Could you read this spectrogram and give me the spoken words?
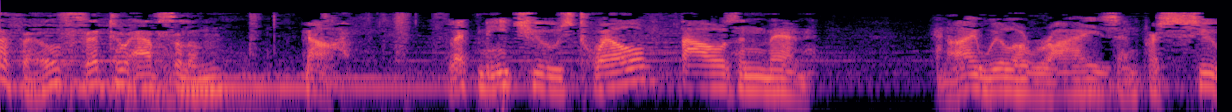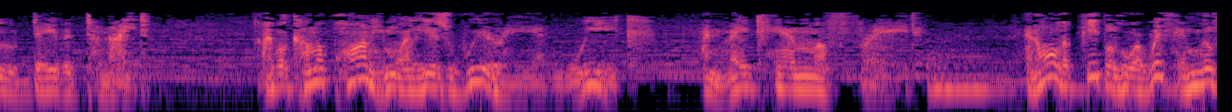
Ahithophel said to Absalom, Now, let me choose twelve thousand men, and I will arise and pursue David tonight. I will come upon him while he is weary and weak, and make him afraid. And all the people who are with him will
